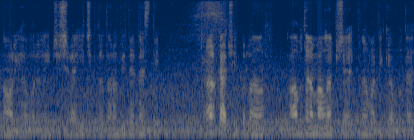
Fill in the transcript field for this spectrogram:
Nóri hovorili, či Švedi, či kto to robí tie testy. Norkáči, podľa No, alebo teda má lepšie pneumatiky obuté.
